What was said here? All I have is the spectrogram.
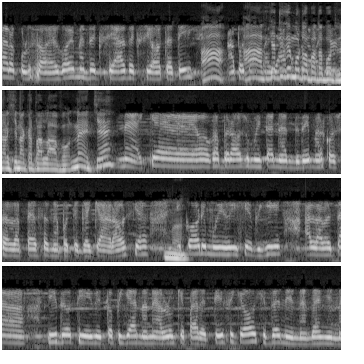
παρακολουθώ. Εγώ είμαι δεξιά, δεξιότατη. Α, Από τα α παλιά γιατί δεν μου το είπατε από χρόνια. την αρχή να καταλάβω. Ναι, και; Ναι, και ο γαμπρός μου ήταν αντιδήμαρχο, αλλά πέθανε από την κακιά αρρώστια. Ναι. Η κόρη μου είχε βγει, αλλά μετά είδε ότι το πηγαίνανε αλλού και παρετήθηκε. Όχι, δεν είναι, δεν είναι.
